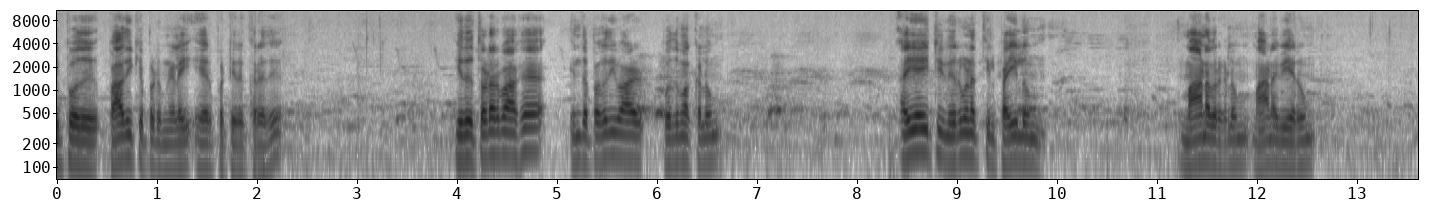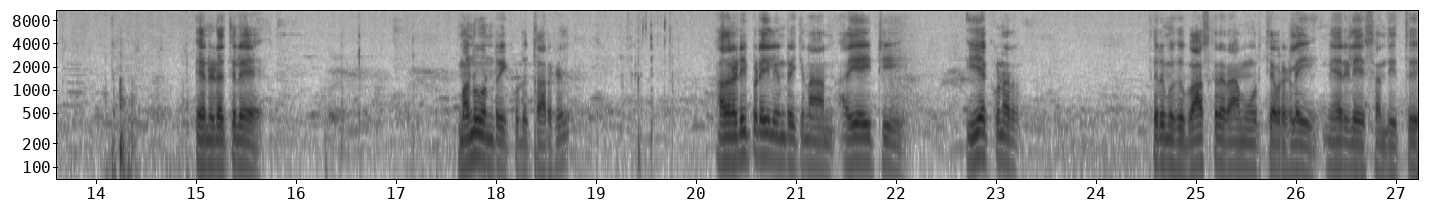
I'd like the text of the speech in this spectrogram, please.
இப்போது பாதிக்கப்படும் நிலை ஏற்பட்டிருக்கிறது. இது தொடர்பாக இந்த பகுதி வாழ் பொதுமக்களும் ஐஐடி நிறுவனத்தில் பயிலும் மாணவர்களும் மாணவியரும் என்னிடத்திலே மனு ஒன்றை கொடுத்தார்கள். அதன் அடிப்படையில் இன்றைக்கு நான் ஐஐடி இயக்குனர் திருமிகு பாஸ்கர ராமமூர்த்தி அவர்களை நேரிலே சந்தித்து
